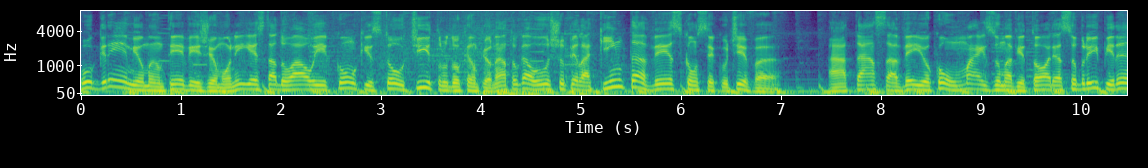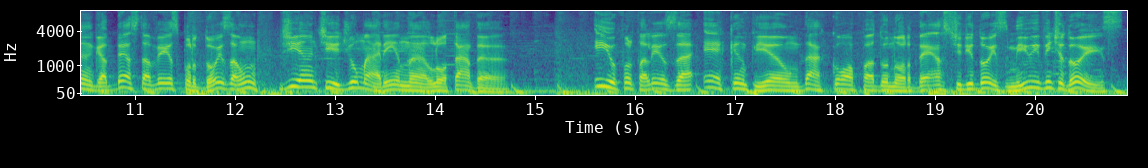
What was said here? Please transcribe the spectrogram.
o Grêmio manteve hegemonia estadual e conquistou o título do Campeonato Gaúcho pela quinta vez consecutiva. A taça veio com mais uma vitória sobre o Ipiranga, desta vez por 2 a 1 diante de uma arena lotada. E o Fortaleza é campeão da Copa do Nordeste de 2022.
